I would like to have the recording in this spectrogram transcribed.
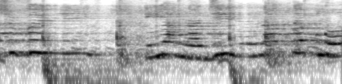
я живий, і я надія на тепло.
